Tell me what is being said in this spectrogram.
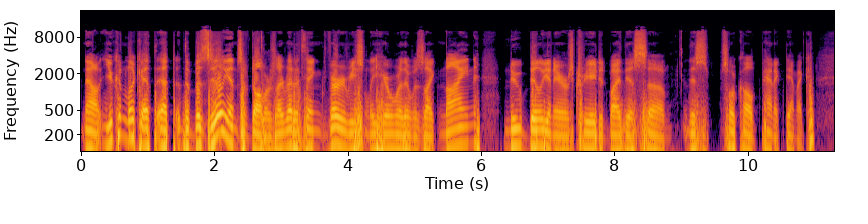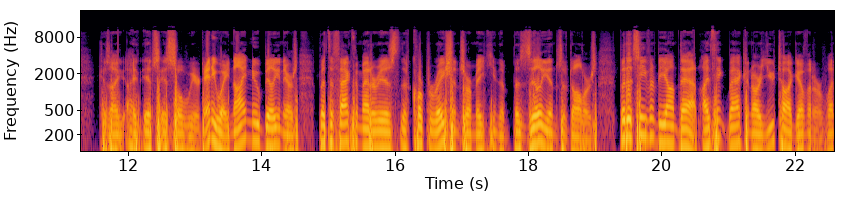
Now, you can look at, at the bazillions of dollars. I read a thing very recently here where there was like nine new billionaires created by this uh, this so-called pandemic because I, I, it's it's so weird. Anyway, nine new billionaires. But the fact of the matter is, the corporations are making the bazillions of dollars. But it's even beyond that. I think back in our Utah governor when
